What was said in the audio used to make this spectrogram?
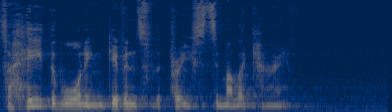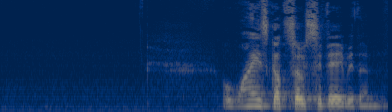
So heed the warning given to the priests in Malachi. Well, why is God so severe with them?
